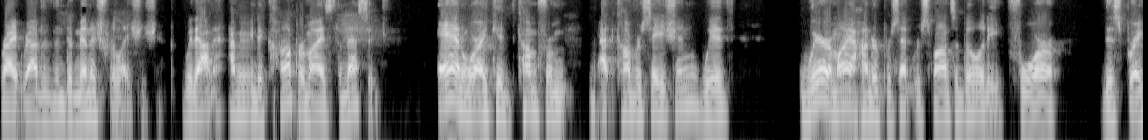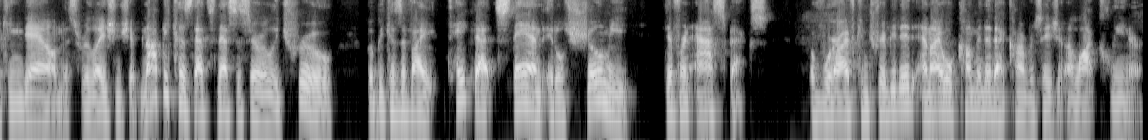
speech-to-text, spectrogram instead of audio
right, rather than diminish relationship without having to compromise the message. And where I could come from that conversation with where am I 100% responsibility for this breaking down, this relationship? Not because that's necessarily true, but because if I take that stand, it'll show me different aspects of where I've contributed, and I will come into that conversation a lot cleaner.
